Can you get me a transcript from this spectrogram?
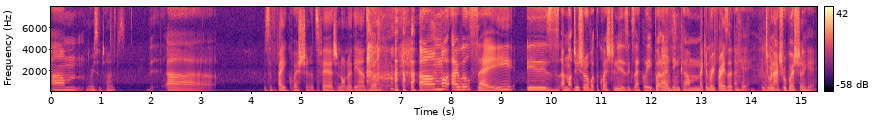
um, in recent times? Uh, it's a vague question. It's fair to not know the answer. um, I will say is, I'm not too sure of what the question is exactly, but I Hmm. think. Um, I can rephrase it okay. into an actual question. Okay.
